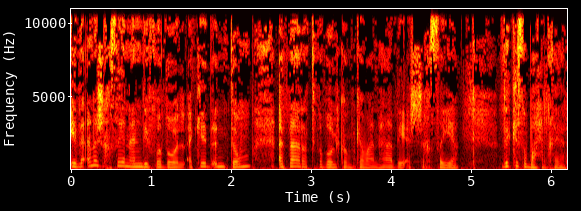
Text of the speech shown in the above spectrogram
إذا أنا شخصيا عندي فضول أكيد أنتم أثارت فضولكم كمان هذه الشخصية. فيكي صباح الخير.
